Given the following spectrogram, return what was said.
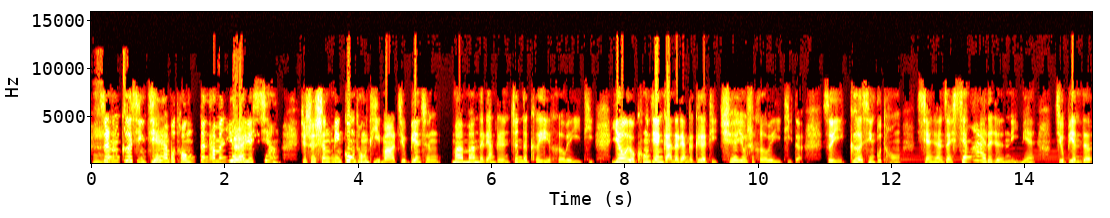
嗯虽然他们个性截然不同，但他们越来越像，就是生命共同体嘛，就变成慢慢的两个人真的可以合为一体，又有空间感的两个个体，却又是合为一体的。所以个性不同，显然在相爱的人里面就变得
